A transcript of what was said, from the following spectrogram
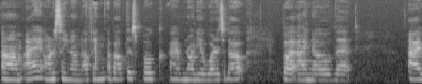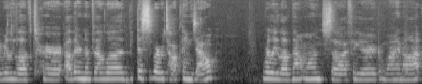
Um, I honestly know nothing about this book. I have no idea what it's about, but I know that I really loved her other novella. This is where we talk things out. Really love that one, so I figured why not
